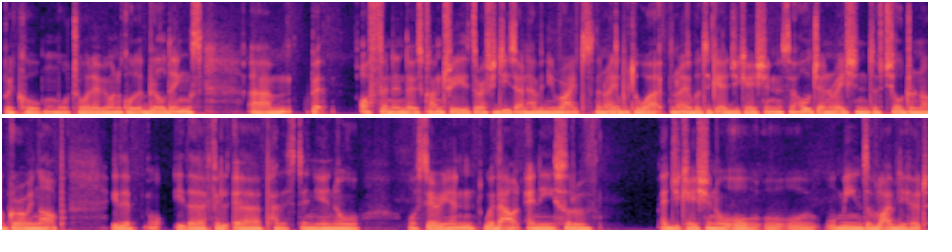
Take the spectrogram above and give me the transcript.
brick or mortar, whatever you want to call it, buildings. Um, but often in those countries, the refugees don't have any rights. They're not able to work. They're not able to get education. So whole generations of children are growing up, either either uh, Palestinian or or Syrian, without any sort of education or or, or, or, means of livelihood.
